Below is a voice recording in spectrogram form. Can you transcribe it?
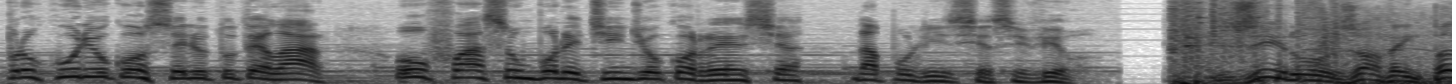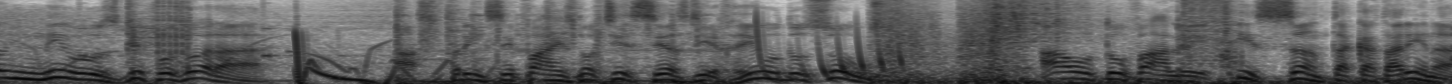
procure o conselho tutelar ou faça um boletim de ocorrência da Polícia Civil. Giro Jovem Pan News Difusora. As principais notícias de Rio do Sul, Alto Vale e Santa Catarina.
